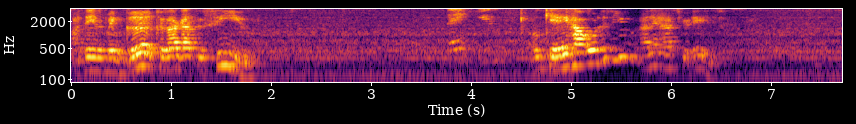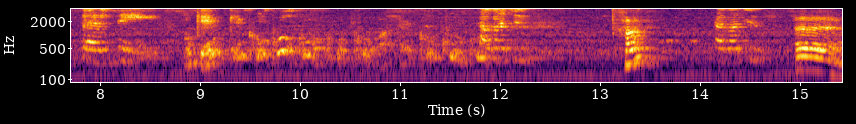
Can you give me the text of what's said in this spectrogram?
My day's been good because I got to see you. Thank you. Okay, how old is you? I didn't ask your age. 17. Okay, okay, cool, cool, cool, cool, cool. Okay, cool, cool, How about you? Huh? How about you? Uh.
